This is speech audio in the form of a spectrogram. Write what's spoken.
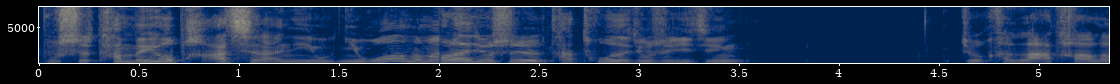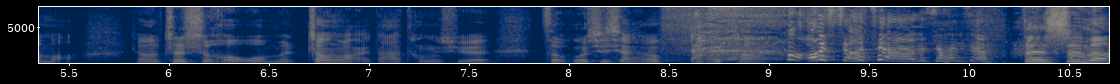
不是他没有爬起来，你你忘了吗？后来就是他吐的，就是已经就很邋遢了嘛。然后这时候我们张尔达同学走过去想要扶他，哦，想起来了，想但是呢，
